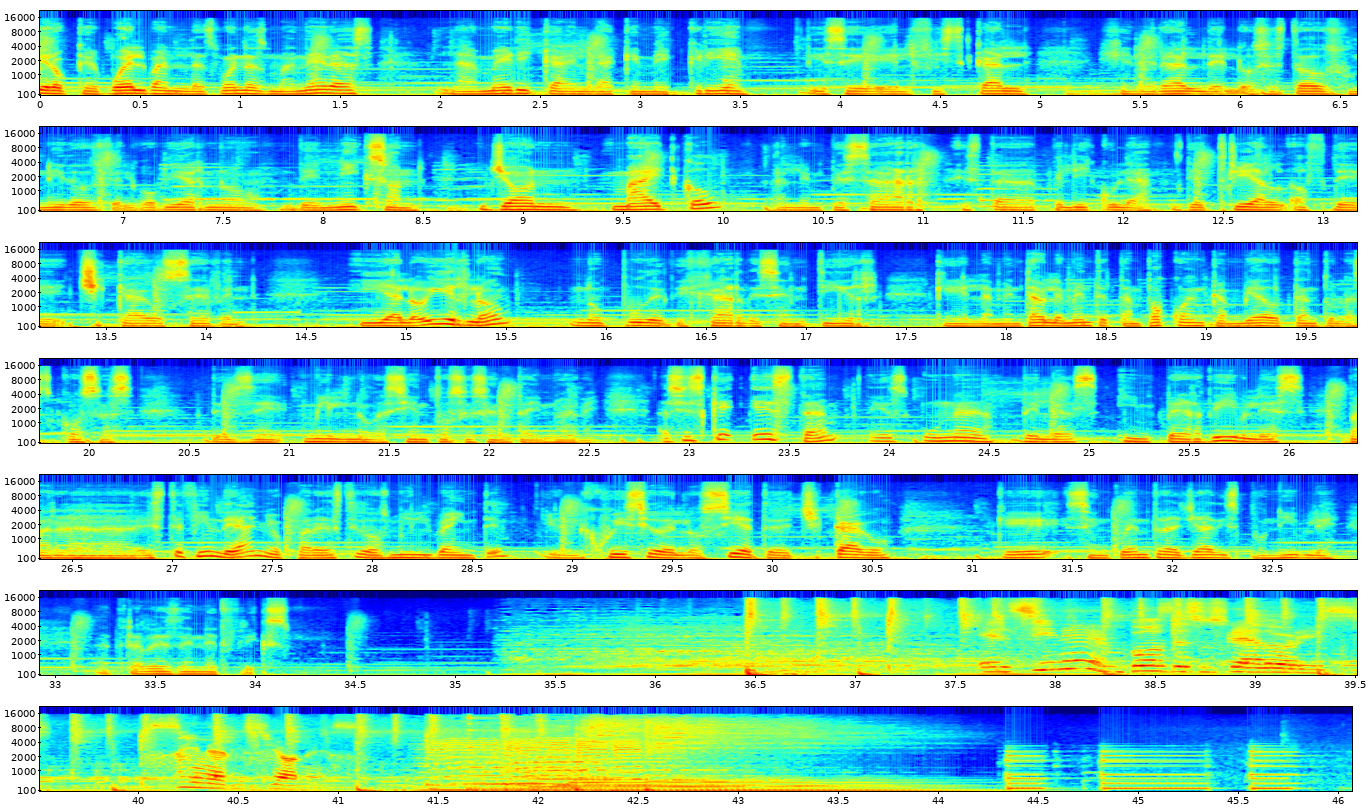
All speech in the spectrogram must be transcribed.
Quiero que vuelvan las buenas maneras, la América en la que me crié, dice el fiscal general de los Estados Unidos del gobierno de Nixon, John Michael, al empezar esta película, The Trial of the Chicago Seven. Y al oírlo, no pude dejar de sentir que lamentablemente tampoco han cambiado tanto las cosas desde 1969. Así es que esta es una de las imperdibles para este fin de año, para este 2020, el juicio de los siete de Chicago, que se encuentra ya disponible a través de Netflix. El cine en voz de sus creadores. Cine Ediciones.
